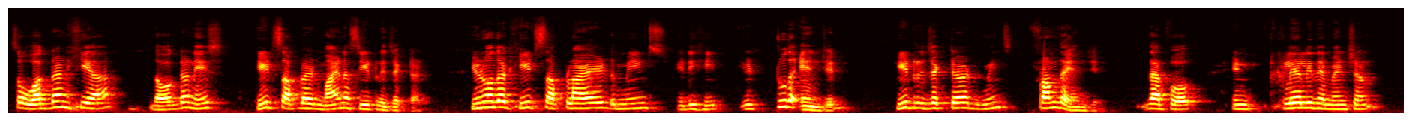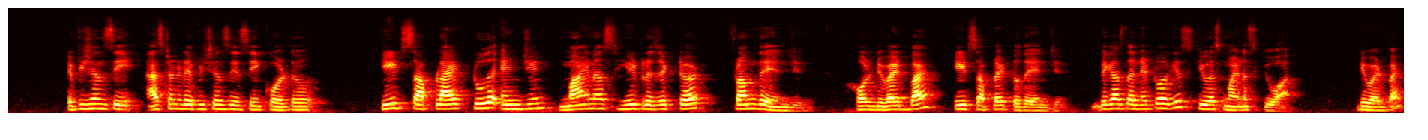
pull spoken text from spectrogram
So work done here, the work done is heat supplied minus heat rejected. You know that heat supplied means it is heat it to the engine, heat rejected means from the engine. Therefore, in clearly they mention efficiency air standard efficiency is equal to heat supplied to the engine minus heat rejected from the engine whole divided by heat supplied to the engine because the network is Qs minus Qr divided by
